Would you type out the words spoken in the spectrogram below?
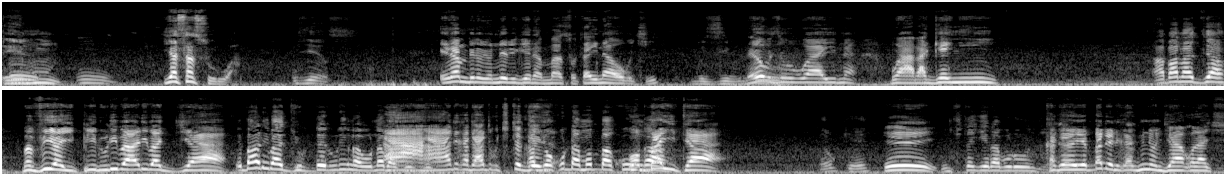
emu. Mm, yasasulwa. Yes. Era mu bino byonna ebigenda mu maaso talinaawo buki buzibu. Naye obuzibu bw'alina bwabagenyi abanajja. Ba vip luli baali bajja. Ebaali bajjudde luli nga bonna Ah, ate kati ati kukitegeeza. Okuddamu bakunga obayita Okay, Eh, nkitegeera bulungi. Kati eyo ebadeni kamino njakola ki?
